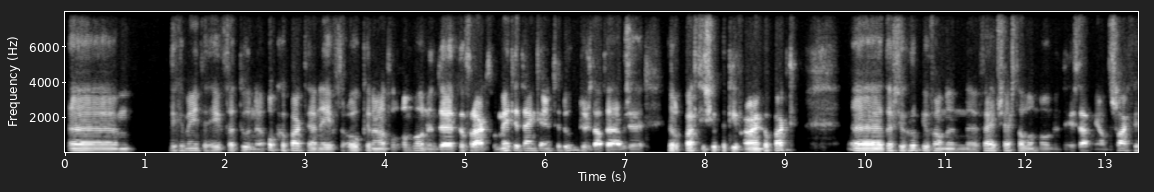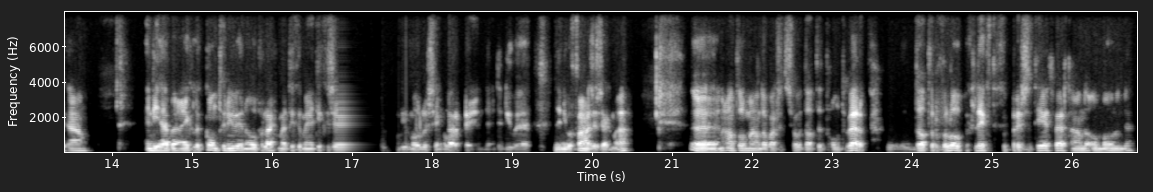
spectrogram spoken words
Ehm, de gemeente heeft dat toen opgepakt en heeft ook een aantal omwonenden gevraagd om mee te denken en te doen. Dus dat hebben ze heel participatief aangepakt. Uh, er is een groepje van een uh, vijf, zestal omwonenden is daarmee aan de slag gegaan. En die hebben eigenlijk continu in overleg met de gemeente gezegd die molens in werpen in de, nieuwe, de nieuwe fase, zeg maar. Uh, een aantal maanden was het zo dat het ontwerp dat er voorlopig ligt gepresenteerd werd aan de omwonenden.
